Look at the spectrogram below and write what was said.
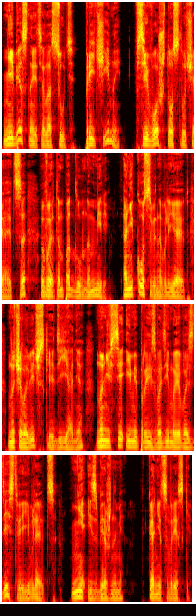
«Небесные тела – суть, причины всего, что случается в этом подлунном мире. Они косвенно влияют на человеческие деяния, но не все ими производимые воздействия являются неизбежными. Конец врезки.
